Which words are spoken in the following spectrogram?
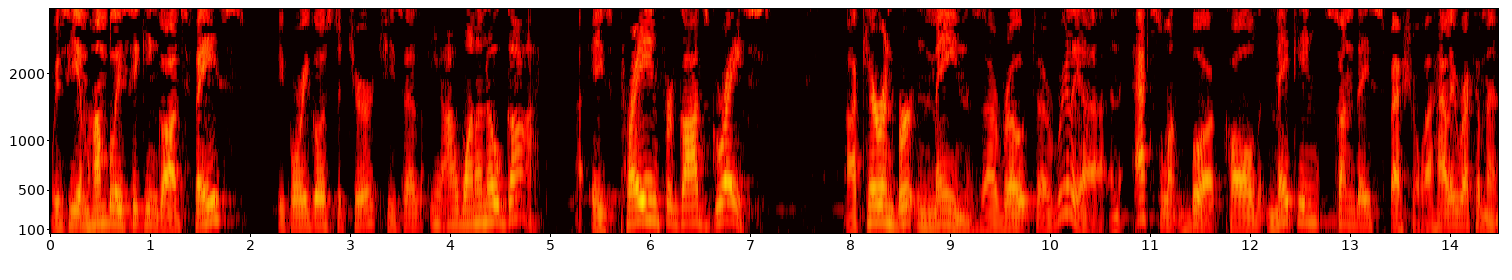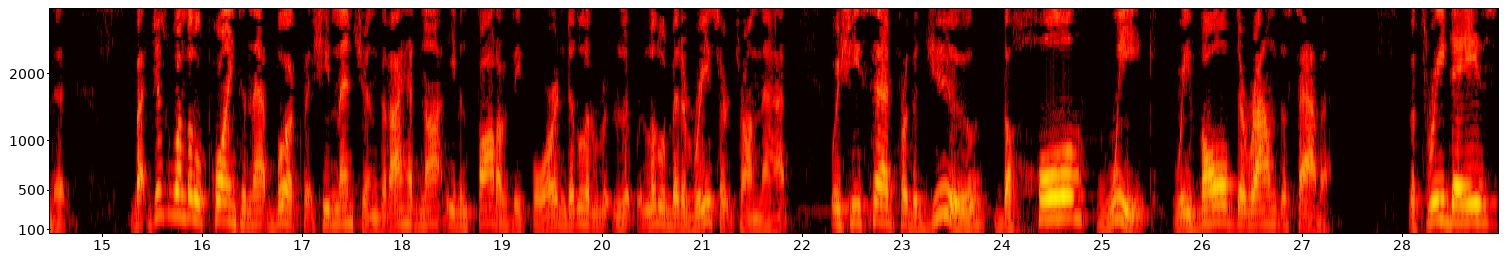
We see him humbly seeking God's face before he goes to church. He says, You know, I want to know God. Uh, he's praying for God's grace. Uh, Karen Burton Mains uh, wrote uh, really a, an excellent book called Making Sunday Special. I highly recommend it. But just one little point in that book that she mentioned that I had not even thought of before and did a little, little bit of research on that was she said for the Jew, the whole week revolved around the Sabbath. The three days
